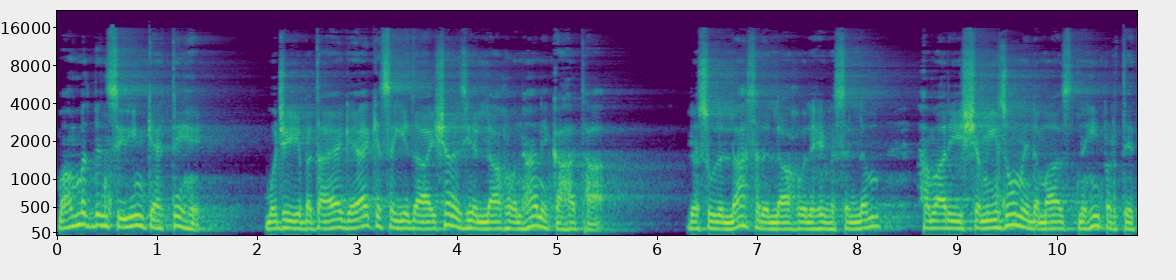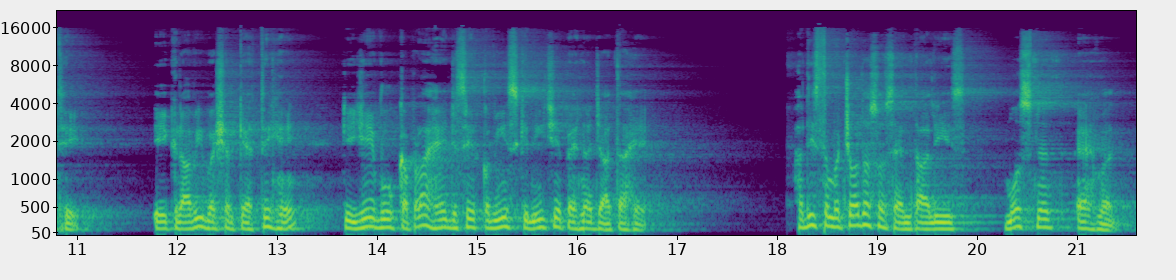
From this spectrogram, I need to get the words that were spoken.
محمد بن سیرین کہتے ہیں، مجھے یہ بتایا گیا کہ سیدہ عائشہ رضی اللہ عنہ نے کہا تھا، رسول اللہ صلی اللہ علیہ وسلم ہماری شمیزوں میں نماز نہیں پڑھتے تھے۔ ایک راوی بشر کہتے ہیں کہ یہ وہ کپڑا ہے جسے قمیص کے نیچے پہنا جاتا ہے۔ حدیث نمبر چودہ سو سینتالیس، مسند احمد۔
